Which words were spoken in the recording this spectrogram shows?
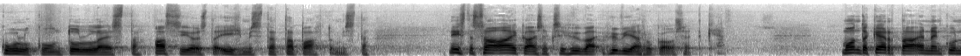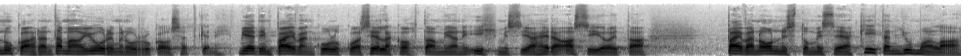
kulkuun tulleista asioista, ihmistä, tapahtumista. Niistä saa aikaiseksi hyvä, hyviä rukoushetkiä. Monta kertaa ennen kuin nukahdan, tämä on juuri minun rukoushetkeni. Mietin päivän kulkua, siellä kohtaamiani ihmisiä, heidän asioitaan, päivän onnistumisen ja kiitän Jumalaa,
